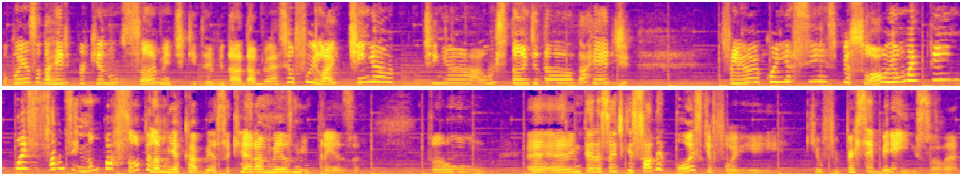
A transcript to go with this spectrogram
Eu conheço a da rede porque num summit que teve da AWS, eu fui lá e tinha, tinha o stand da, da rede. Falei, eu conheci esse pessoal e eu, mas tem, mas sabe assim, não passou pela minha cabeça que era a mesma empresa. Então, é, é interessante que só depois que foi que eu fui perceber isso, né?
